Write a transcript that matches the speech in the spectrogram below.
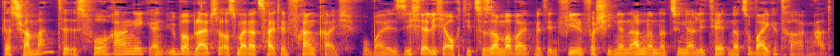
Das Charmante ist vorrangig ein Überbleibsel aus meiner Zeit in Frankreich, wobei sicherlich auch die Zusammenarbeit mit den vielen verschiedenen anderen Nationalitäten dazu beigetragen hat.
